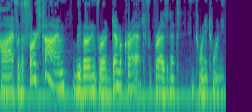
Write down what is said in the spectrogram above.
I, for the first time, will be voting for a Democrat for president in 2020.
